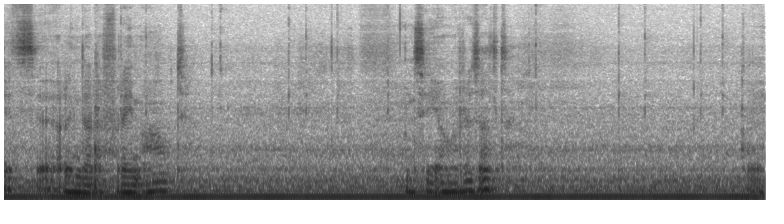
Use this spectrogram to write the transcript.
Let's uh, render the frame out and see our result. Okay.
